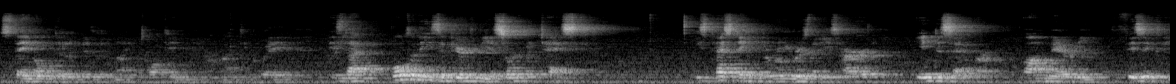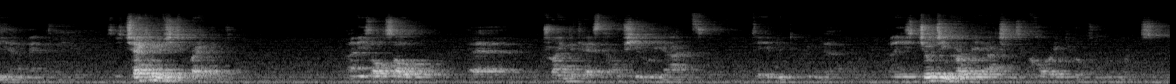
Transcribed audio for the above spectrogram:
staying up until the middle of the night talking in a romantic way, is that both of these appear to be a sort of a test. He's testing the rumours that he's heard in December on Mary physically and mentally. So he's checking if she's pregnant, and he's also uh, trying to test how she reacts to him doing that. And he's judging her reactions according to those rumours.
